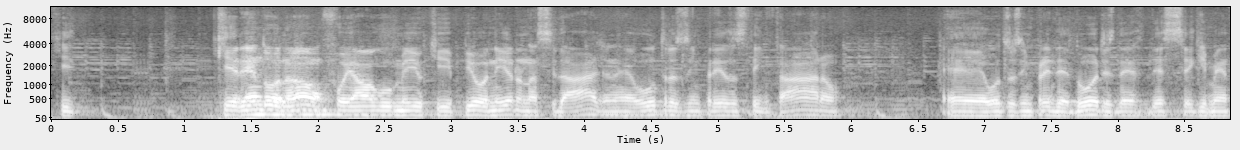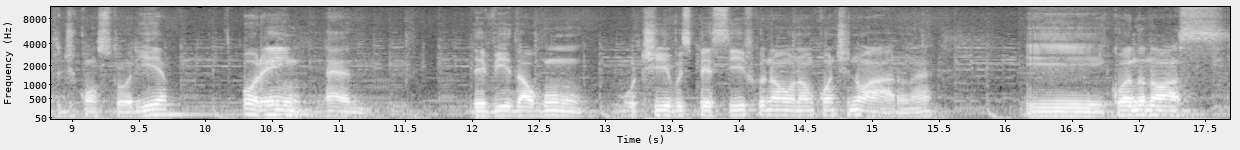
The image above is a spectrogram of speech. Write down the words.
que, querendo ou não, foi algo meio que pioneiro na cidade, né? Outras empresas tentaram, é, outros empreendedores de- desse segmento de consultoria. Porém, né, devido a algum motivo específico, não, não continuaram, né? E quando nós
